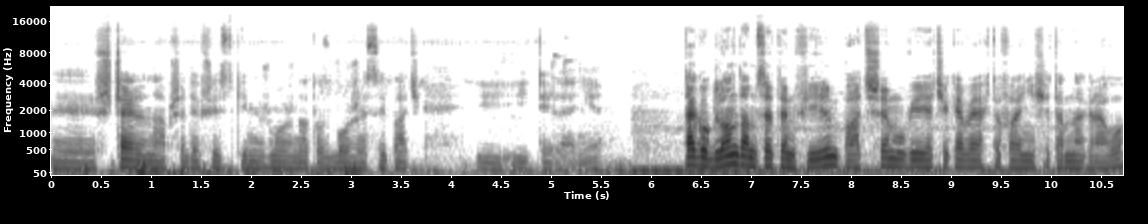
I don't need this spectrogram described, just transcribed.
yy, szczelna przede wszystkim, już można to zboże sypać i, i tyle, nie? Tak oglądam se ten film, patrzę, mówię, ja ciekawe jak to fajnie się tam nagrało.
